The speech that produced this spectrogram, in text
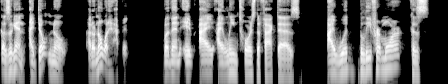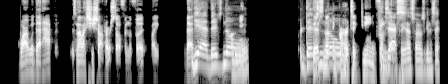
because again, I don't know. I don't know what happened. But then it, I, I lean towards the fact as I would believe her more, because why would that happen? It's not like she shot herself in the foot. Like that. yeah. There's no, I mean, there's, there's nothing for her to gain from exactly this. that's what i was going to say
